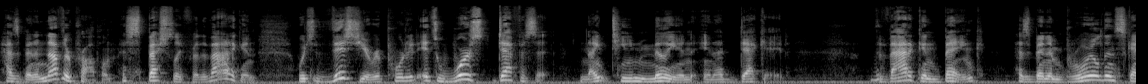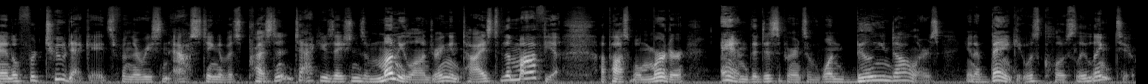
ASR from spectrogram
has been another problem, especially for the Vatican, which this year reported its worst deficit, 19 million in a decade. The Vatican Bank has been embroiled in scandal for two decades, from the recent ousting of its president to accusations of money laundering and ties to the mafia, a possible murder, and the disappearance of $1 billion in a bank it was closely linked to.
